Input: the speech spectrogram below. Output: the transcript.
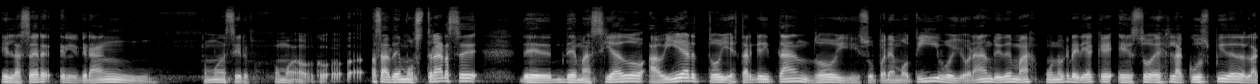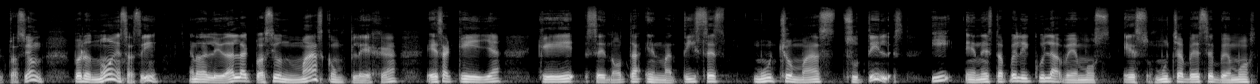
el hacer el gran, ¿cómo decir? Como, o sea, demostrarse de, demasiado abierto y estar gritando y súper emotivo y llorando y demás, uno creería que eso es la cúspide de la actuación, pero no es así. En realidad la actuación más compleja es aquella que se nota en matices mucho más sutiles. Y en esta película vemos eso. Muchas veces vemos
